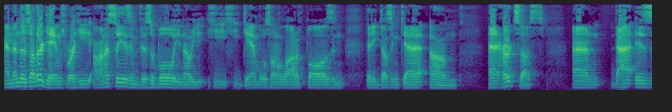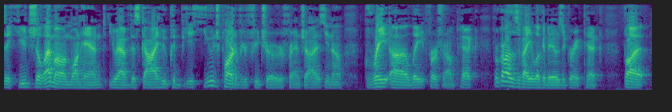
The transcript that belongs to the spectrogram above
And then there's other games where he honestly is invisible. You know, he he gambles on a lot of balls and that he doesn't get, um, and it hurts us. And that is a huge dilemma. On one hand, you have this guy who could be a huge part of your future of your franchise. You know, great uh, late first round pick. Regardless of how you look at it, it was a great pick. But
